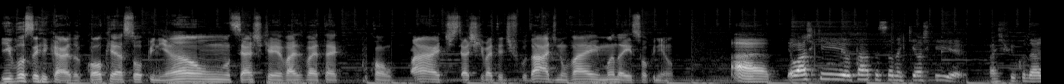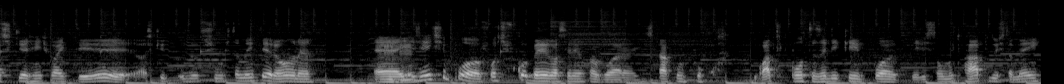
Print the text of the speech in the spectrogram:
E você, Ricardo, qual que é a sua opinião? Você acha que vai, vai até qual parte? Você acha que vai ter dificuldade? Não vai? Manda aí sua opinião. Ah, eu acho que eu tava pensando aqui, eu acho que as dificuldades que a gente vai ter, acho que os outros times também terão, né? É, uhum. E a gente, pô, fortificou bem o nosso elenco agora. A gente tá com pô, quatro pontas ali que, pô, eles são muito rápidos também.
